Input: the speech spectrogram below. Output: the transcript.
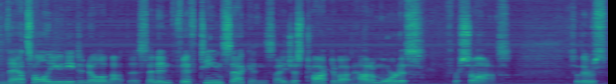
That's all you need to know about this. And in 15 seconds, I just talked about how to mortise for Soss. So there's,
